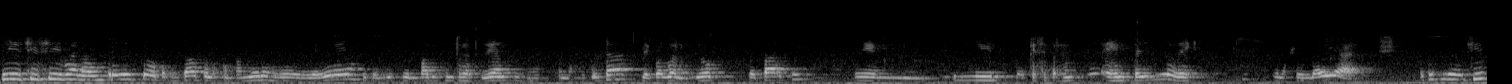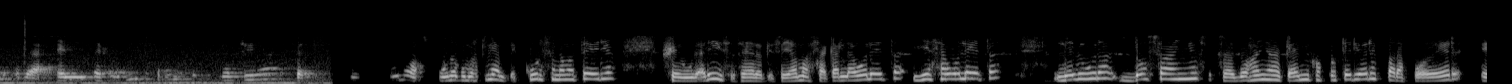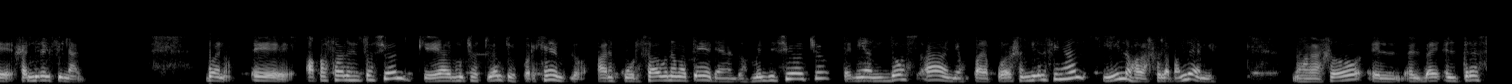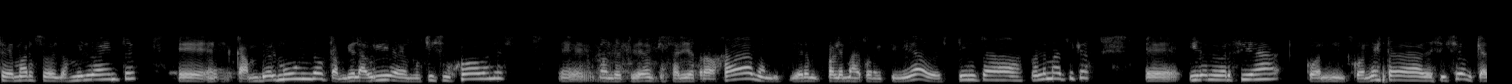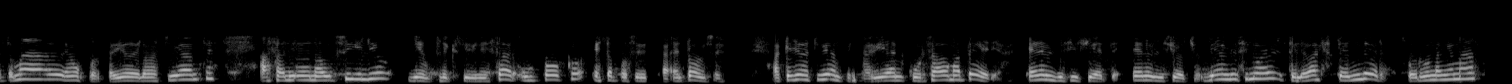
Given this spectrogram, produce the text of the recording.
Sí, sí, sí, bueno, un proyecto presentado por los compañeros de, de BEA, que conducen varios centros de estudiantes en, la facultad, de cual, bueno, yo soy parte, eh, y lo que se presentó es el pedido de, de la regularidad. Eso quiere decir, o sea, el ejercicio de la universidad, uno, uno como estudiante cursa una materia, regulariza, o sea, lo que se llama sacar la boleta, y esa boleta le dura dos años, o sea, dos años académicos posteriores para poder eh, rendir el final. Bueno, eh, ha pasado la situación que hay muchos estudiantes, por ejemplo, han cursado una materia en el 2018, tenían dos años para poder rendir el final y nos agarró la pandemia. Nos agarró el, el, el 13 de marzo del 2020, eh, cambió el mundo, cambió la vida de muchísimos jóvenes, eh, donde tuvieron que salir a trabajar, donde tuvieron problemas de conectividad o distintas problemáticas, eh, y la universidad, con, con esta decisión que ha tomado, digamos, por pedido de los estudiantes, ha salido en auxilio y en flexibilizar un poco esta posibilidad. Entonces, aquellos estudiantes que habían cursado materias en el 17, en el 18 y en el 19, se le va a extender por un año más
